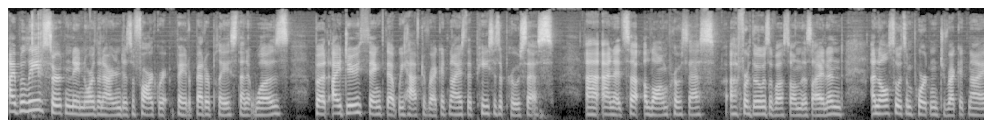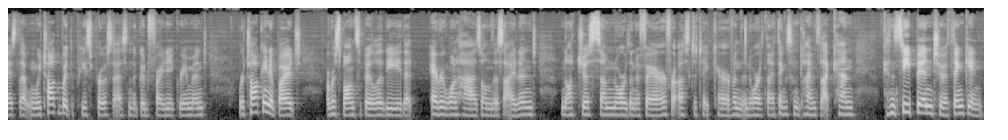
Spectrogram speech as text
I believe certainly Northern Ireland is a far better place than it was, but I do think that we have to recognise that peace is a process. Uh, and it's a, a long process uh, for those of us on this island. And also, it's important to recognise that when we talk about the peace process and the Good Friday Agreement, we're talking about a responsibility that everyone has on this island, not just some northern affair for us to take care of in the north. And I think sometimes that can can seep into a thinking.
